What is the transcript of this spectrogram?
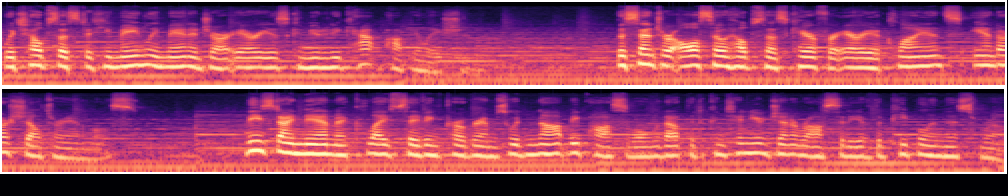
which helps us to humanely manage our area's community cat population. The center also helps us care for area clients and our shelter animals. These dynamic, life-saving programs would not be possible without the continued generosity of the people in this room.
